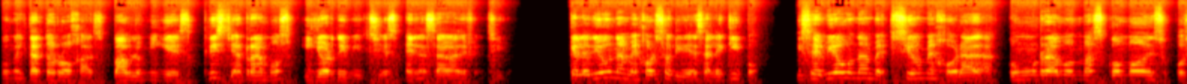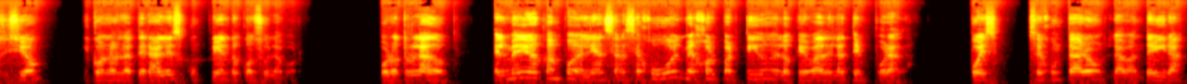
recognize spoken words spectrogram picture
con el Tato Rojas, Pablo Míguez, Cristian Ramos y Jordi Vilches en la saga defensiva, que le dio una mejor solidez al equipo y se vio una versión mejorada con un Ramos más cómodo en su posición y con los laterales cumpliendo con su labor. Por otro lado, el medio campo de Alianza se jugó el mejor partido de lo que va de la temporada, pues se juntaron la bandera,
